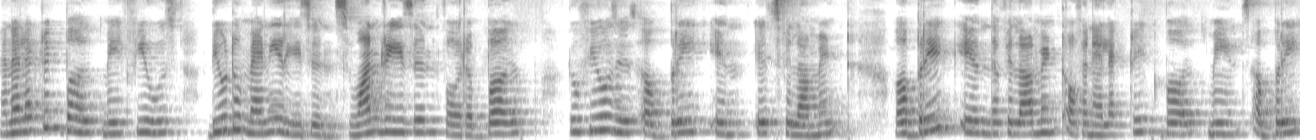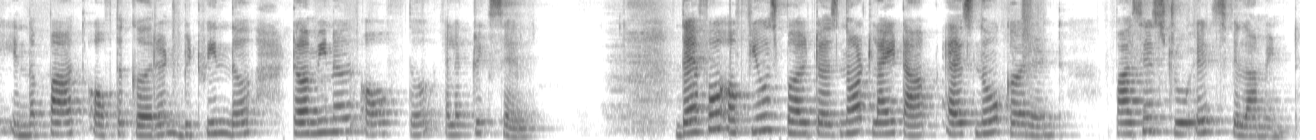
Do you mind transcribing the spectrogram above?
An electric bulb may fuse due to many reasons. One reason for a bulb to fuse is a break in its filament. A break in the filament of an electric bulb means a break in the path of the current between the terminal of the electric cell. Therefore, a fused bulb does not light up as no current passes through its filament.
